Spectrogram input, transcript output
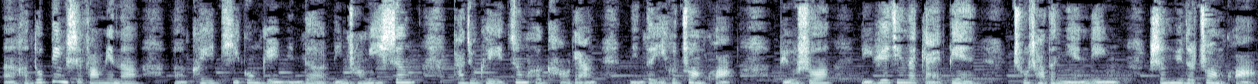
嗯，很多病史方面呢，嗯，可以提供给您的临床医生，他就可以综合考量您的一个状况，比如说你月经的改变、初潮的年龄、生育的状况，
